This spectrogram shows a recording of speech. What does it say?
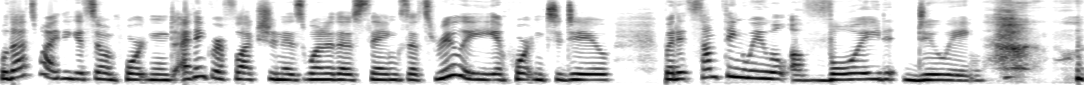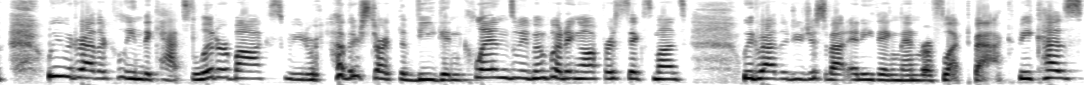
Well, that's why I think it's so important. I think reflection is one of those things that's really important to do, but it's something we will avoid doing. we would rather clean the cat's litter box. We'd rather start the vegan cleanse we've been putting off for six months. We'd rather do just about anything than reflect back because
